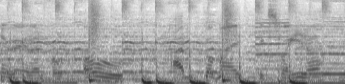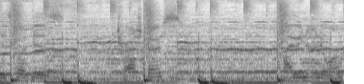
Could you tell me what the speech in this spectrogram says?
very eventful. Oh, I've got my exfoliator. He's got his trash dose. Have you known it once?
